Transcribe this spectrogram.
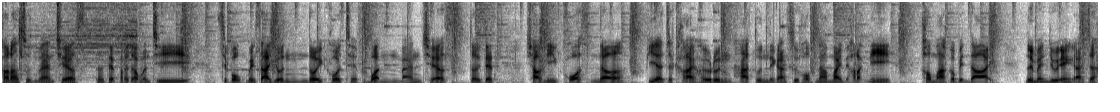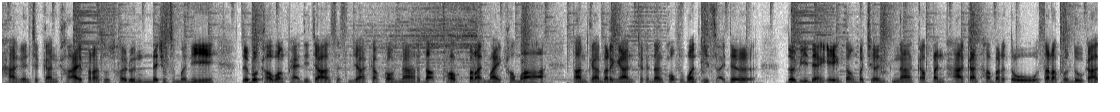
ข่าวล่าสุดแมนเชสเตอร์เต็ดประจำวันที่ 16 เมษายน โดยโค้ชเชฟฟุตบอลแมนเชสเตอร์เต็ดเช้านี้ขอเสนอพี่อาจจะขายฮอยรุนหาทุนในการซื้อหอกหน้าใหม่ในครั้งนี้ เข้ามาก็เป็นได้ โดยแมนยูเองอาจจะหาเงินจากการขายปราทุสฮอยรุนในช่วงเสมอนี้ โดยพวกเขาวางแผนที่จะเซ็นสัญญากับกองหน้าระดับท็อปรายใหม่เข้ามา ตามการรายงานจากทางด้านของฟุตบอลอินไซเดอร์ โดยบีแดงเองต้องเผชิญหน้ากับปัญหาการทำประตูสำหรับฤดูกาล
